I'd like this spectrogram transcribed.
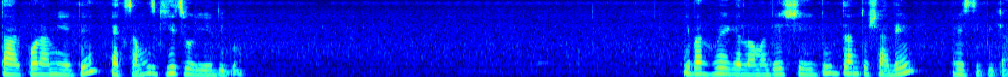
তারপর আমি এতে এক চামচ ঘি ছড়িয়ে দিব। এবার হয়ে গেল আমাদের সেই দুর্দান্ত স্বাদের রেসিপিটা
